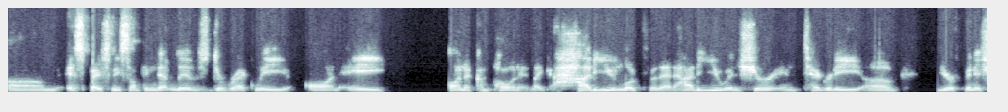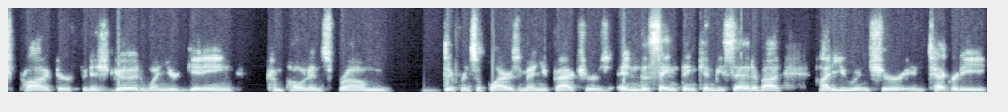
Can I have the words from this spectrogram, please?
Um, especially something that lives directly on a on a component like how do you look for that how do you ensure integrity of your finished product or finished good when you're getting components from different suppliers and manufacturers. And the same thing can be said about how do you ensure integrity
